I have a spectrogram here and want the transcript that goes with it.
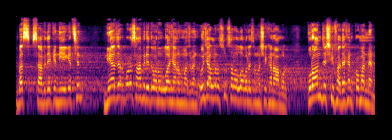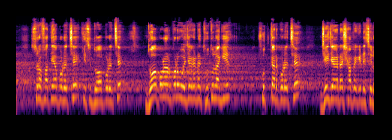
বাস সাহাবিদেরকে নিয়ে গেছেন। নিয়ে যাওয়ার পরে সাহাবির রেদওয়ানুল্লাহ আনহুমাজমেন ওই যে আল্লাহ রসুল সাল্লাহ আলাইসলাম সেখানে আমল। কোরআন যে শিফা, দেখেন প্রমাণ নেন। সুরা ফাতিহা পড়েছে, কিছু দোয়া পড়েছে। দোয়া পড়ার পরে ওই জায়গাটায় থুতু লাগিয়ে ফুৎকার করেছে। যেই জায়গাটায় সাপে কেটেছিল,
